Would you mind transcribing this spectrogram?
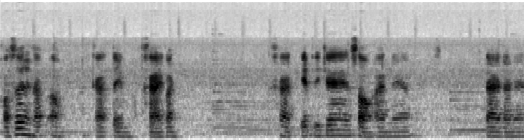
ขอเสื้อหน่อยครับเอาการเต็มขายก่อน ขาดเอสอีกแค่สองอันนะครับได้แล้วนะ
